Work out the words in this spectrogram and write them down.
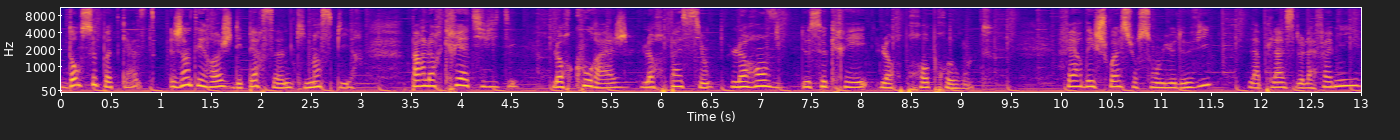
Dans ce podcast, j'interroge des personnes qui m'inspirent par leur créativité, leur courage, leur passion, leur envie de se créer leur propre route. Faire des choix sur son lieu de vie, la place de la famille,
